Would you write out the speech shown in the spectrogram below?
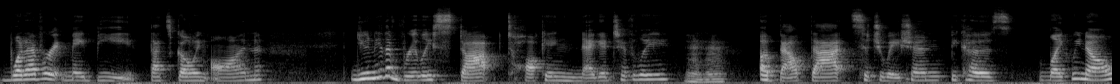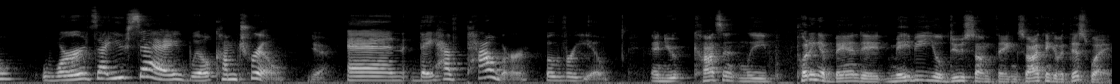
whatever it may be that's going on, you need to really stop talking negatively Mm-hmm. about that situation because, like we know, words that you say will come true Yeah. and they have power over you. And you're constantly putting a band aid. Maybe you'll do something. So I think of it this way,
